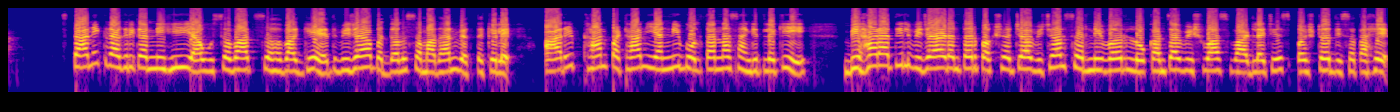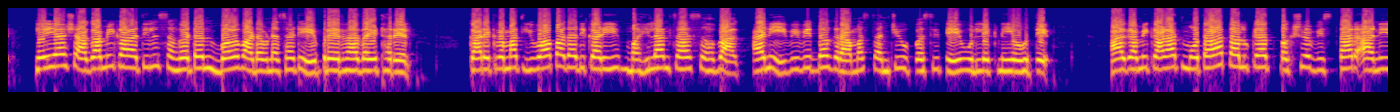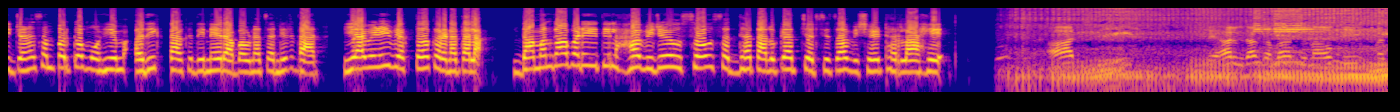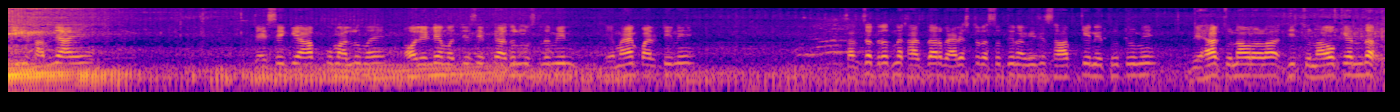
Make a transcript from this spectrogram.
स्थानिक नागरिकांनीही या उत्सवात सहभाग घेत विजयाबद्दल समाधान व्यक्त केले. आरिफ खान पठाण यांनी बोलताना सांगितले की बिहारातील विजयानंतर पक्षाच्या विचारसरणीवर लोकांचा विश्वास वाढल्याचे स्पष्ट दिसत आहे. हे यश आगामी काळातील संघटन बळ वाढवण्यासाठी प्रेरणादायी ठरेल. कार्यक्रमात युवा पदाधिकारी महिलांचा सहभाग आणि विविध ग्रामस्थांची उपस्थिती उल्लेखनीय होते. आगामी काळात मोताळा तालुक्यात पक्ष विस्तार आणि जनसंपर्क मोहीम अधिक ताकदीने राबवण्याचा निर्धार यावेळी व्यक्त करण्यात आला. दामणगाव बडे येथील हा विजय उत्सव सध्या तालुक्यात चर्चेचा विषय ठरला आहे. आज बिहार विधानसभा चुनाव के नतीजे सामने आए जैसे कि आपको मालूम है All India Majlis Muslimeen M I M party ने संसद रत्न खासदार बैरिस्टर असुद्दीन अवेजी साहब के नेतृत्व में बिहार चुनाव लड़ा। जिस चुनाव के अंदर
